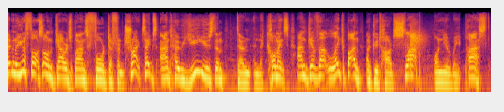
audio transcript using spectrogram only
Let me know your thoughts on GarageBand's four different track types and how you use them down in the comments, and give that like button a good hard slap on your way past.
